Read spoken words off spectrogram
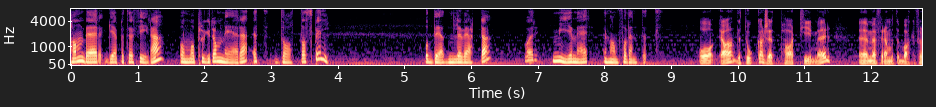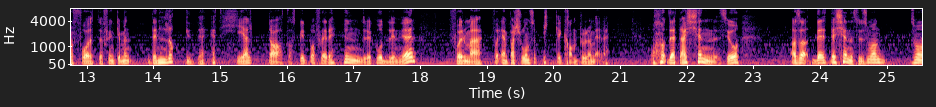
han ber GPT4 om å programmere et dataspill. Og det den leverte, var mye mer enn han forventet. Og ja, det tok kanskje et par timer eh, med frem og tilbake for å få dette til å funke, men den lagde et helt dataspill på flere hundre kodelinjer for meg, for en person som ikke kan programmere. Og dette kjennes jo Altså, det, det kjennes ut som om, som om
